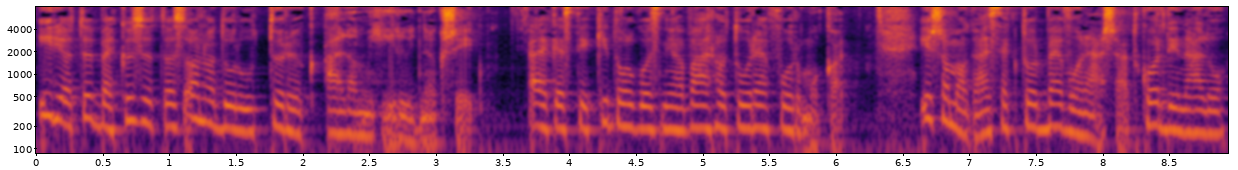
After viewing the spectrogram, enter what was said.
írja többek között az Anadolu török állami hírügynökség. Elkezdték kidolgozni a várható reformokat és a magánszektor bevonását koordináló,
